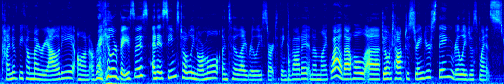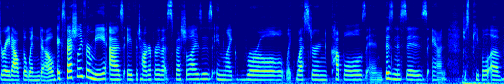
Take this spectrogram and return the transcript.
kind of become my reality on a regular basis. And it seems totally normal until I really start to think about it. And I'm like, wow, that whole uh, don't talk to strangers thing really just went straight out the window. Especially for me as a photographer that specializes specializes in like rural, like Western couples and businesses and just people of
